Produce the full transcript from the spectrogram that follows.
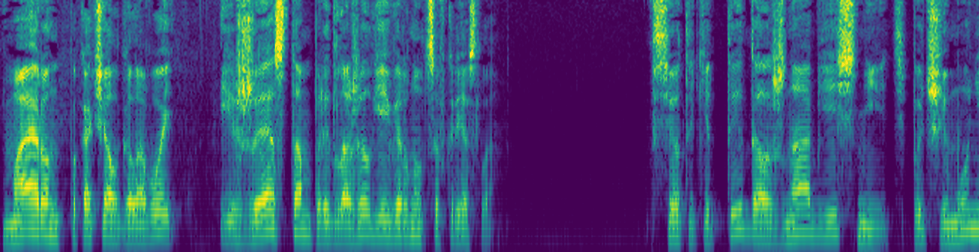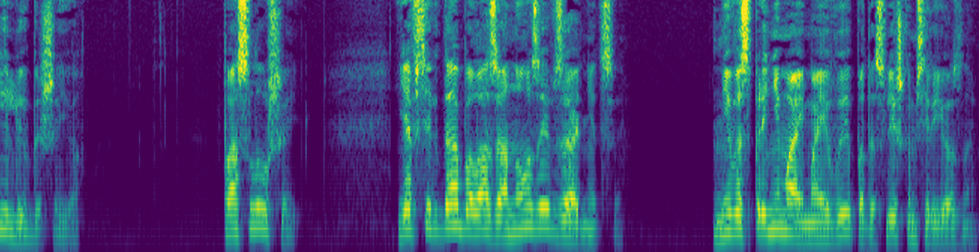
Майрон покачал головой и жестом предложил ей вернуться в кресло. «Все-таки ты должна объяснить, почему не любишь ее». Послушай, я всегда была занозой в заднице. Не воспринимай мои выпады слишком серьезно.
